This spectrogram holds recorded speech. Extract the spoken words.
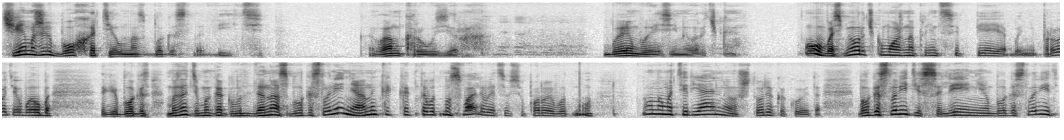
Чем же Бог хотел нас благословить? Лан Крузер. BMW семерочка. Ну, восьмерочку можно, в принципе, я бы не против был бы. Такие благо... Мы знаете, мы как для нас благословение, оно как-то вот ну, сваливается все порой вот, ну, ну, на материальную, что ли, какую-то. Благословить исцеление, благословить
